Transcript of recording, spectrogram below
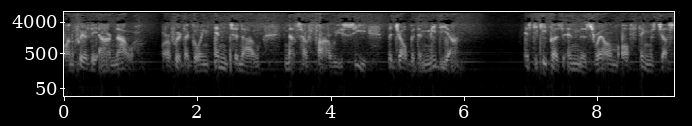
on where they are now or where they're going into now, and that's how far we see. The job of the media is to keep us in this realm of things just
